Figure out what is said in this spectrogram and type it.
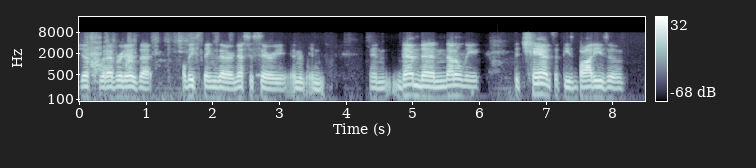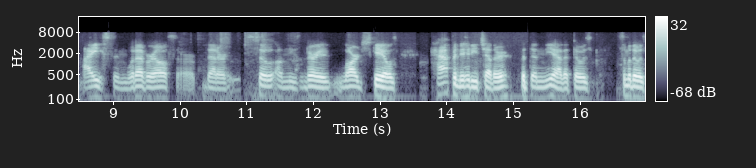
just whatever it is that all these things that are necessary and in and them then not only the chance that these bodies of ice and whatever else are that are so on these very large scales happen to hit each other, but then yeah, that those some of those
